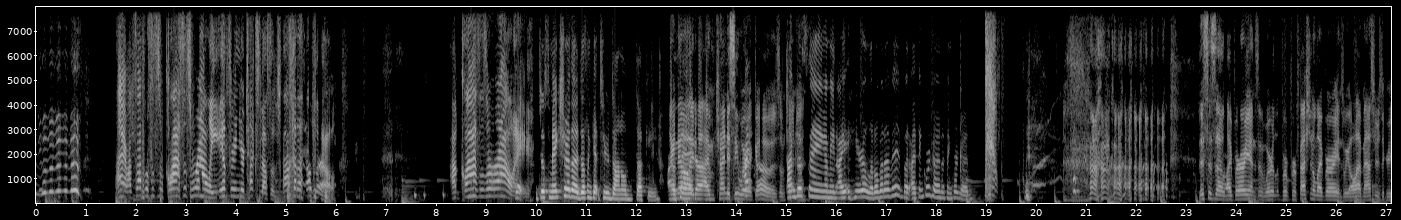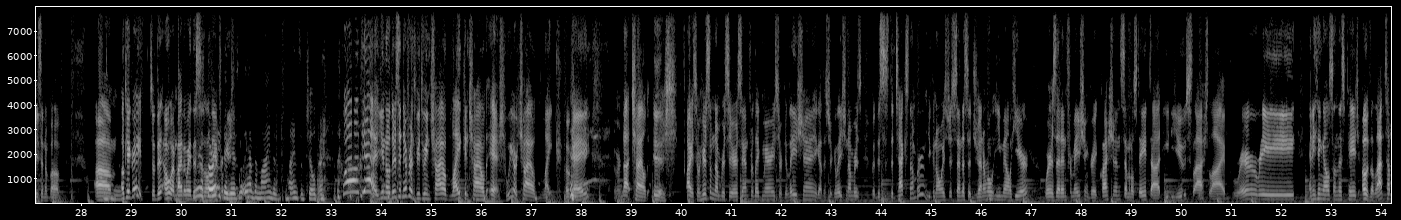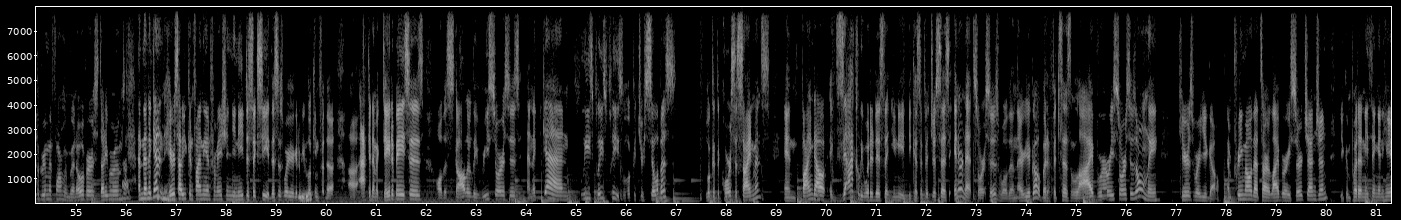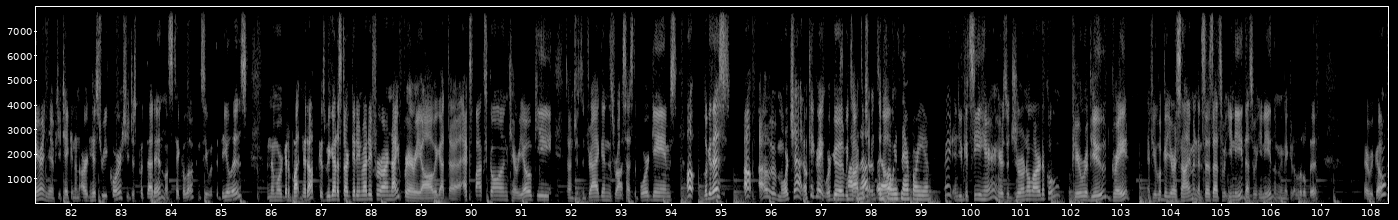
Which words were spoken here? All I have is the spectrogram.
what's up? This is Glasses Rally answering your text message. How can I help you? I'm Glasses Rally. Just make sure that it doesn't get too Donald Ducky. I know, I know. I am trying to see where I- it goes. I'm, I'm just saying. I mean, I hear a little bit of it, but I think we're good. I think we're good. this is uh, librarians. We're, we're professional librarians. We all have master's degrees and above. Um, Mhm. Okay, great. So, oh, and by the way, this we're is all the information. figures, but we have the mind of minds of children. Well, yeah, you know, there's a difference between childlike and childish. We are childlike, okay? We're not childish. All right, so here's some numbers here. Sanford Lake Mary circulation. You got the circulation numbers, but this is the text number. You can always just send us a general email here. Where is that information? Great question. SeminoleState.edu slash library. Anything else on this page? Oh, the laptop agreement form we went over, study rooms. Oh. And then again, here's how you can find the information you need to succeed. This is where you're going to be looking for the uh, academic databases, all the scholarly resources. And again, please, please, please look at your syllabus, look at the course assignments, and find out exactly what it is that you need. Because if it just says internet sources, well, then there you go. But if it says library sources only, here's where you go. And Primo, that's our library search engine. You can put anything in here. And if you're taking an art history course, you just put that in. Let's take a look and see what the deal is. And then we're going to button it up because we got to start getting ready for our Nightbrary, y'all. We got the Xbox going, karaoke, Dungeons and Dragons. Ross has the board games. Oh, look at this. Oh, oh more chat. Okay, great. We're good. We talked to up, It's always there for you. Great. And you can see here, here's a journal article, peer reviewed. Great. If you look at your assignment and says that's what you need, that's what you need. Let me make it a little bit. There we go.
